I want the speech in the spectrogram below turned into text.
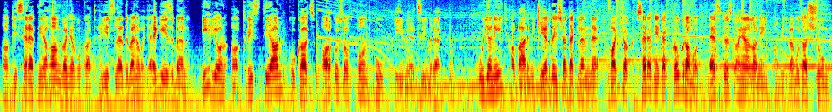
Aki szeretné a hanganyagokat részletben vagy egészben, írjon a christian.alkosoft.hu e-mail címre. Ugyanígy, ha bármi kérdésetek lenne, vagy csak szeretnétek programot, eszközt ajánlani, amit bemutassunk,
